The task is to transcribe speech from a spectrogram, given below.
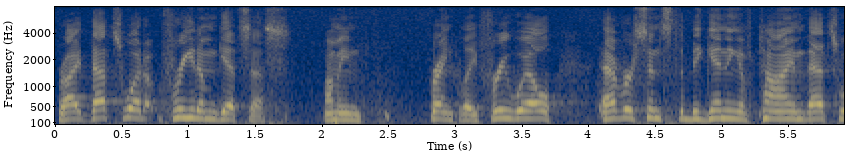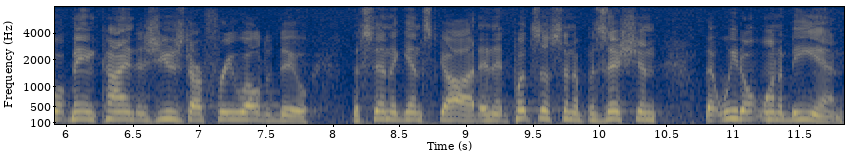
right? That's what freedom gets us. I mean, frankly, free will, ever since the beginning of time, that's what mankind has used our free will to do the sin against God. And it puts us in a position that we don't want to be in,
